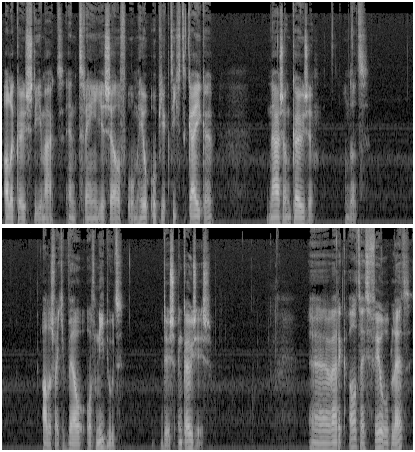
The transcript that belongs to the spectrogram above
alle keuzes die je maakt. En train je jezelf om heel objectief te kijken naar zo'n keuze. Omdat alles wat je wel of niet doet, dus een keuze is. Uh, waar ik altijd veel op let,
